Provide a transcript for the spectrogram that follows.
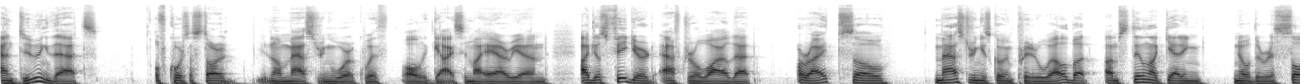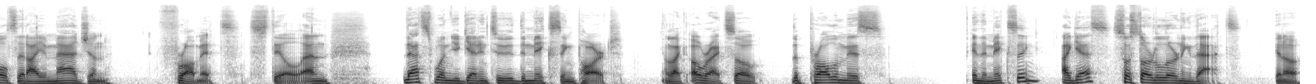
And doing that, of course, I started, you know, mastering work with all the guys in my area, and I just figured after a while that, all right, so mastering is going pretty well, but I'm still not getting, you know, the results that I imagine from it still, and that's when you get into the mixing part. Like, all right, so the problem is in the mixing, I guess. So I started learning that you know.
